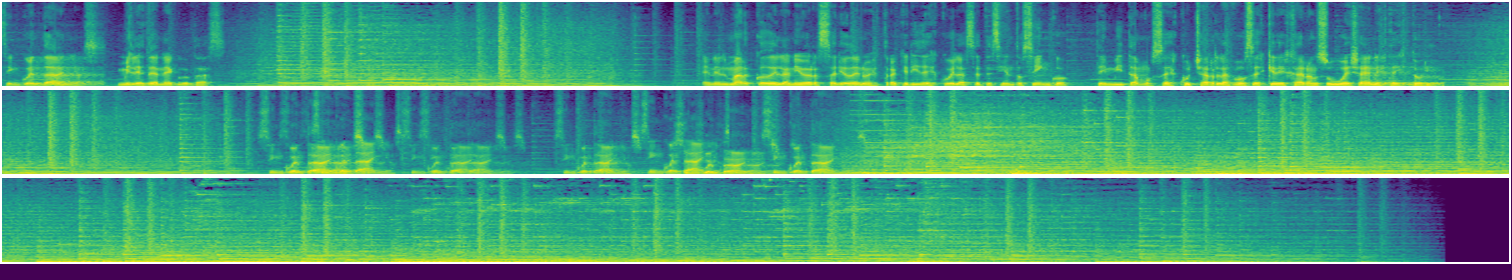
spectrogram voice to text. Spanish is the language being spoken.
50 años, miles de anécdotas. En el marco del aniversario de nuestra querida Escuela 705, te invitamos a escuchar las voces que dejaron su huella en esta historia. 50 años. 50 años. 50 años. 50 años. 50 años. 50 años. 50 años.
